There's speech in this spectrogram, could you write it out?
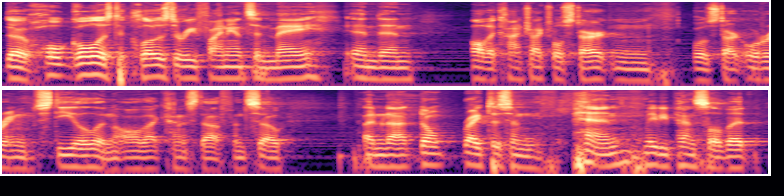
the whole goal is to close the refinance in May, and then all the contracts will start, and we'll start ordering steel and all that kind of stuff. And so I'm not, don't write this in pen, maybe pencil, but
